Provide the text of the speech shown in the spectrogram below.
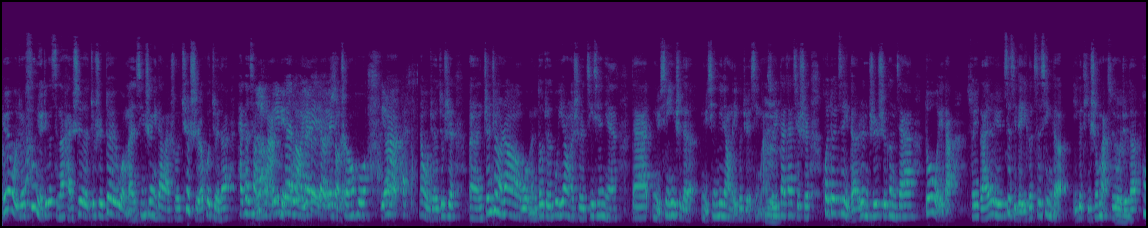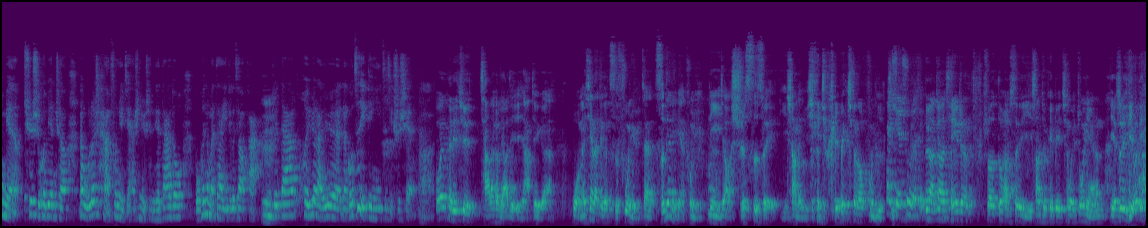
因为我觉得“妇女”这个词呢，还是就是对我们新生一代来说，确实会觉得它更像妈妈对老一辈的那种称呼。那那我觉得就是嗯，真正让我们都觉得不一样的是近些年大家女性意识的女性力量的一个觉醒嘛，所以大家其实。会对自己的认知是更加多维的，所以来源于自己的一个自信的一个提升吧。所以我觉得后面趋势会变成，那无论是喊妇女节还是女神节，大家都不会那么在意这个叫法，嗯，所以大家会越来越能够自己定义自己是谁啊。我也特地去查了和了解一下这个。我们现在这个词“妇女”在词典里面，“妇女”定义叫十四岁以上的女性就可以被称作妇女。太学术了，这个。对啊，就像前一阵说多少岁以上就可以被称为中年，也是有点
